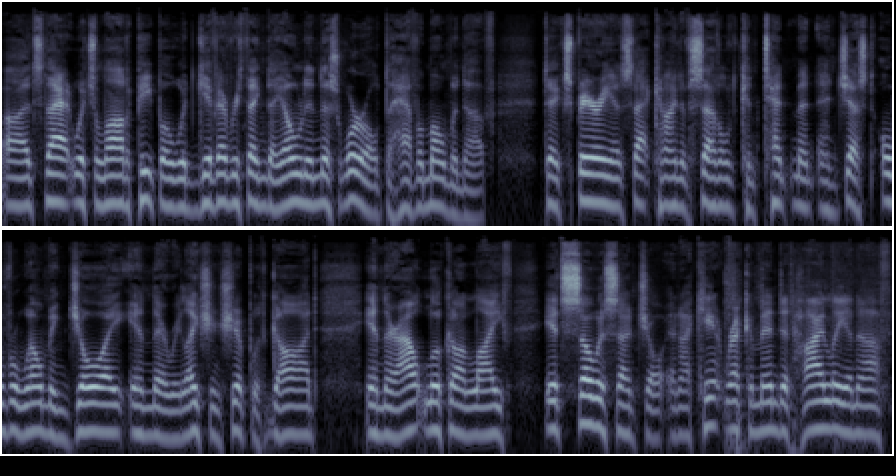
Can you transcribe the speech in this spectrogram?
Uh, it's that which a lot of people would give everything they own in this world to have a moment of, to experience that kind of settled contentment and just overwhelming joy in their relationship with God, in their outlook on life. It's so essential, and I can't recommend it highly enough.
